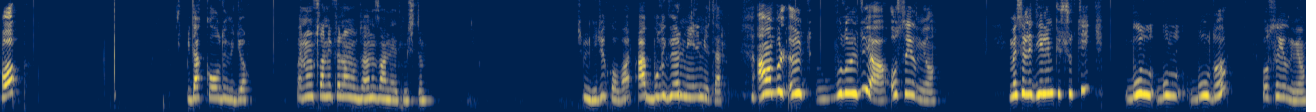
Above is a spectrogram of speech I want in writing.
Hop. Bir dakika oldu video. Ben 10 saniye falan olacağını zannetmiştim. Şimdi Rico var. Abi Bul'u görmeyelim yeter. Ama Bul öldü, Bul öldü ya. O sayılmıyor. Mesela diyelim ki şu tik Bul, Bul buldu. O sayılmıyor.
